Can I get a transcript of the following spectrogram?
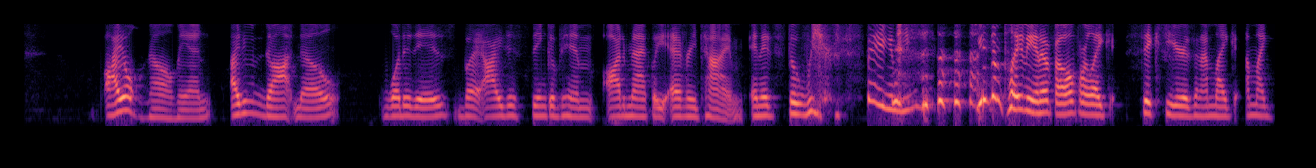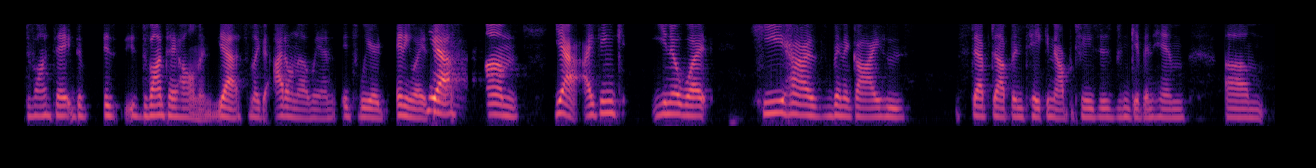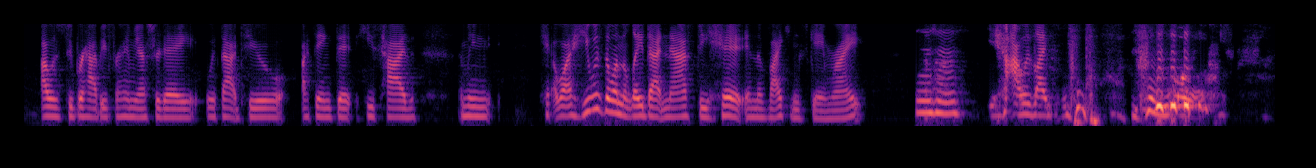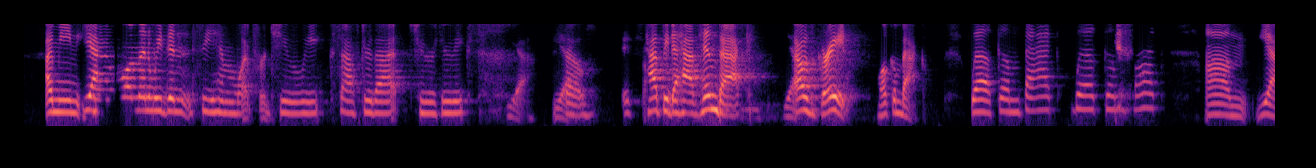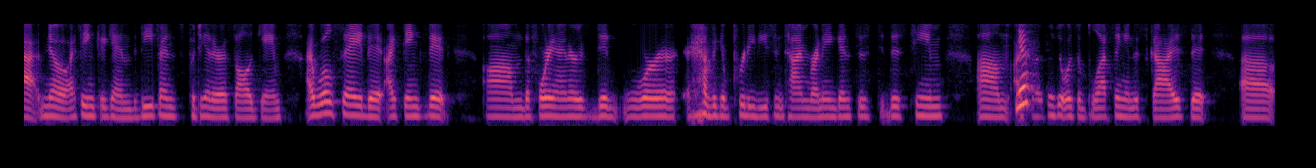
I don't know, man. I do not know what it is, but I just think of him automatically every time, and it's the weirdest thing. And he, he's been playing the NFL for like six years, and I'm like, I'm like Devonte De, is is Devonte Holloman? Yes, I'm like I don't know, man. It's weird. Anyways, yeah, um yeah i think you know what he has been a guy who's stepped up and taken opportunities has been given him um i was super happy for him yesterday with that too i think that he's had i mean he, well, he was the one that laid that nasty hit in the vikings game right Mm-hmm. yeah i was like i mean yeah. Well, and then we didn't see him what for two weeks after that, two or three weeks. yeah yeah So it's fine. happy to have him back. Yeah. That was great. welcome back welcome back welcome back um yeah no i think again the defense put together a solid game i will say that i think that um the 49ers did were having a pretty decent time running against this this team um I- Yeah. so i think it was a blessing in disguise that uh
